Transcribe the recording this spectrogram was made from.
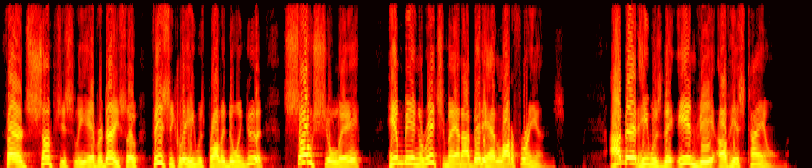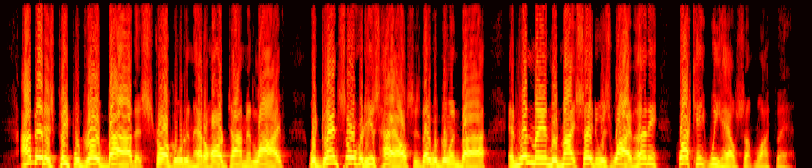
fared sumptuously every day. So physically, he was probably doing good. Socially, him being a rich man, I bet he had a lot of friends. I bet he was the envy of his town. I bet as people drove by that struggled and had a hard time in life would glance over at his house as they were going by, and one man would might say to his wife, Honey, why can't we have something like that?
